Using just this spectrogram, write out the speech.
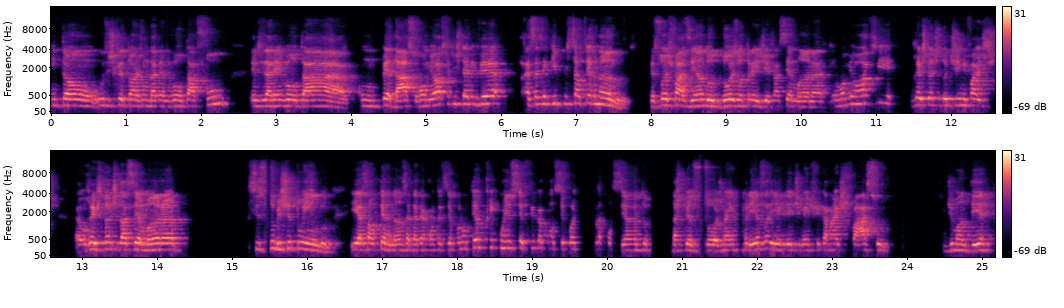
então os escritórios não devem voltar full, eles devem voltar com um pedaço home office. A gente deve ver essas equipes se alternando, pessoas fazendo dois ou três dias na semana em home office, e o restante do time faz é, o restante da semana se substituindo. E essa alternância deve acontecer por um tempo, porque com isso você fica com 50% das pessoas na empresa e, evidentemente, fica mais fácil de manter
